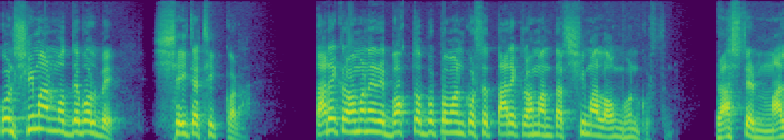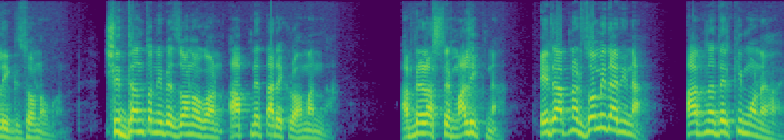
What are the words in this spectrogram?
কোন সীমার মধ্যে বলবে, সেইটা ঠিক করা। তারেক রহমানের এই বক্তব্য প্রমাণ করছে, তারেক রহমান তার সীমা লঙ্ঘন করছেন। রাষ্ট্রের মালিক জনগণ। সিদ্ধান্ত নিবে জনগণ, আপনি তারেক রহমান না। আপনি রাষ্ট্রের মালিক না। এটা আপনার জমিদারি না। আপনাদের কি মনে হয়?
